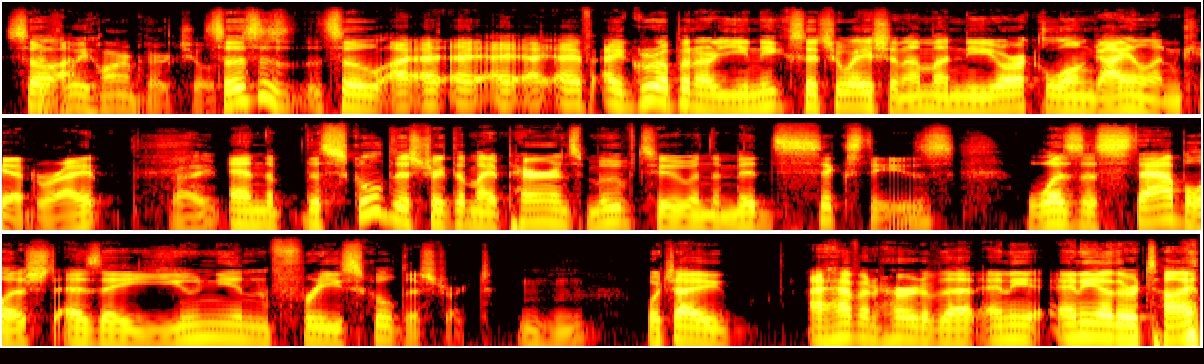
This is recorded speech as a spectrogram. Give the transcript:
So we harmed our children. So this is so I I, I I grew up in a unique situation. I'm a New York, Long Island kid, right? right? And the the school district that my parents moved to in the mid '60s was established as a union-free school district, mm-hmm. which I I haven't heard of that any any other time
